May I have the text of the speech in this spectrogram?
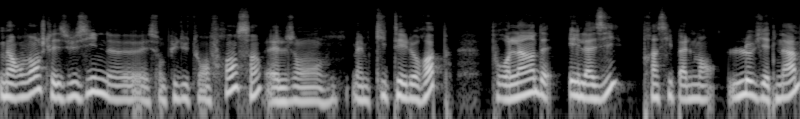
Mais en revanche, les usines, euh, elles sont plus du tout en France. hein. Elles ont même quitté l'Europe pour l'Inde et l'Asie, principalement le Vietnam.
